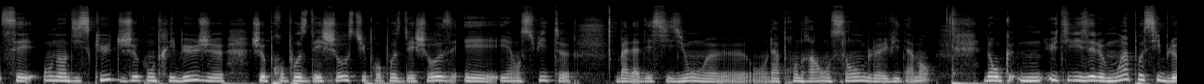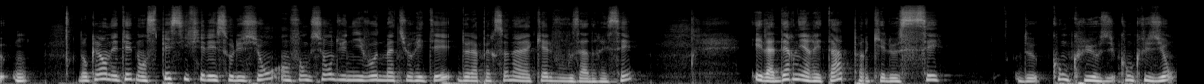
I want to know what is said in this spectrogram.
c'est on en discute, je contribue, je, propose des choses, tu proposes des choses, et, ensuite bah, la décision, on la prendra ensemble évidemment. Donc utiliser le moins possible le on. Donc là, on était dans spécifier les solutions en fonction du niveau de maturité de la personne à laquelle vous vous adressez. Et la dernière étape, qui est le C de conclusion,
